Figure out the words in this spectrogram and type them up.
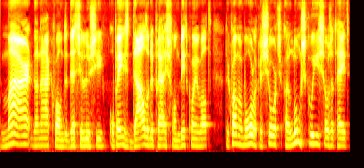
Maar daarna kwam de desillusie. Opeens daalde de prijs van Bitcoin wat. Er kwam een behoorlijke short, een long squeeze zoals het heet.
